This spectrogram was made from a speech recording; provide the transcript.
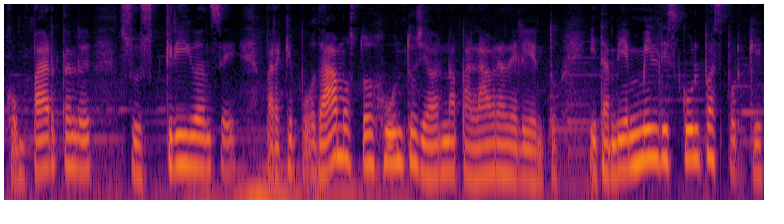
Compártanlo, suscríbanse para que podamos todos juntos llevar una palabra de aliento. Y también mil disculpas porque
